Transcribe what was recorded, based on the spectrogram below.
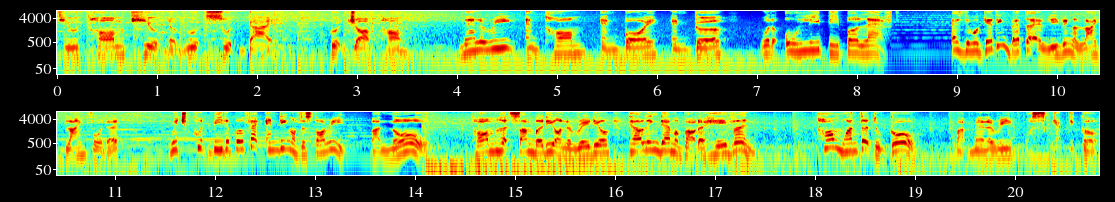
till Tom killed the rude suit guy. Good job, Tom. Mallory and Tom and boy and girl were the only people left. As they were getting better at living a life blindfolded, which could be the perfect ending of the story. But no, Tom heard somebody on the radio telling them about a haven. Tom wanted to go, but Mallory was skeptical.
